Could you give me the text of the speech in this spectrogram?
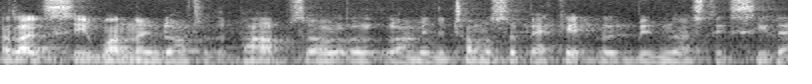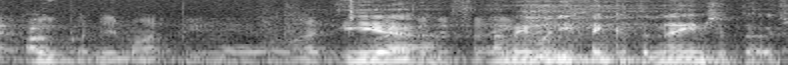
I'd like to see one named after the pub. So, uh, I mean, the Thomas a Becket would be nice to see that open. It might be more likely. Yeah, open if they, I mean, when you think of the names of those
